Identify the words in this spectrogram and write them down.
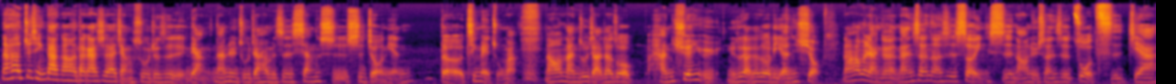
那它的剧情大纲呢，大概是在讲述就是是两男女主角他们是相识十九年的青梅竹马，然后男主角叫做韩宣宇，女主角叫做李恩秀，然后他们两个男生呢是摄影师，然后女生是作词家，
